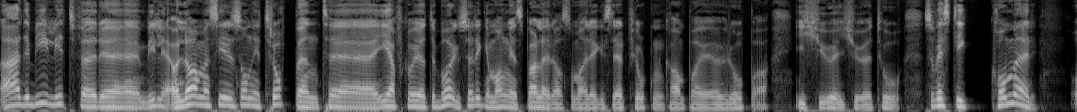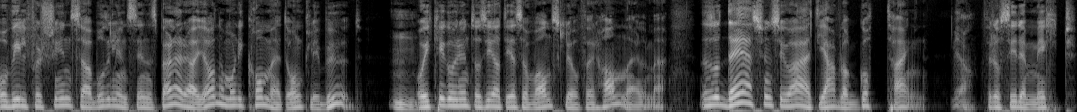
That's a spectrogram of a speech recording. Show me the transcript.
Nei, det blir litt for eh, billig. Og la meg si det sånn, i troppen til IFK Göteborg så er det ikke mange spillere som har registrert 14 kamper i Europa i 2022. Så hvis de kommer og vil forsyne seg av Bodø-Glimt sine spillere, ja, da må de komme med et ordentlig bud. Mm. Og ikke gå rundt og si at de er så vanskelig å forhandle med. Altså, det syns jeg er et jævla godt tegn, ja. for å si det mildt.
